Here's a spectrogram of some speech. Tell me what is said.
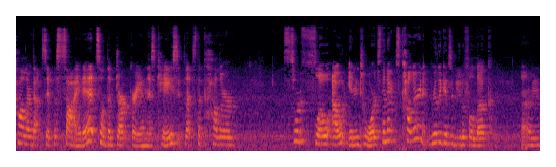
color that sit beside it, so the dark gray in this case, it lets the color sort of flow out in towards the next color and it really gives a beautiful look. Um,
